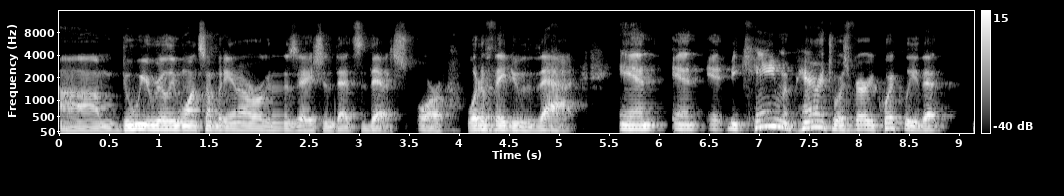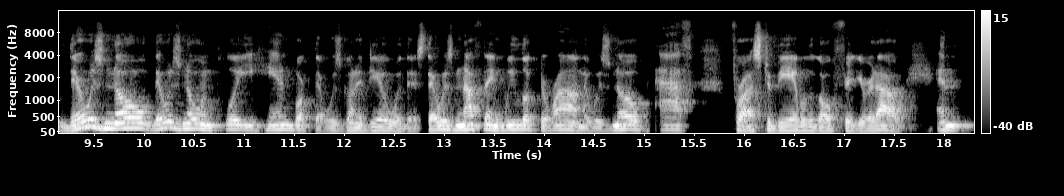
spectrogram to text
Um, do we really want somebody in our organization that's this, or what if they do that? And and it became apparent to us very quickly that there was no there was no employee handbook that was going to deal with this. There was nothing we looked around. There was no path for us to be able to go figure it out. And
